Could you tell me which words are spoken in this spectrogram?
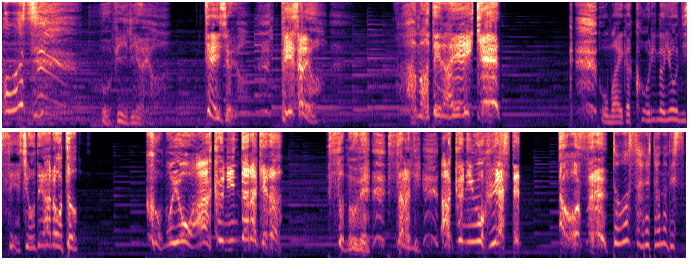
お王子オビーリアよ。帝女よ。美女よ。浜寺へ行け。お前が氷のように正常であろうと。この世は悪人だらけだ。その上さらに悪人を増やしてどうする。どうされたのです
